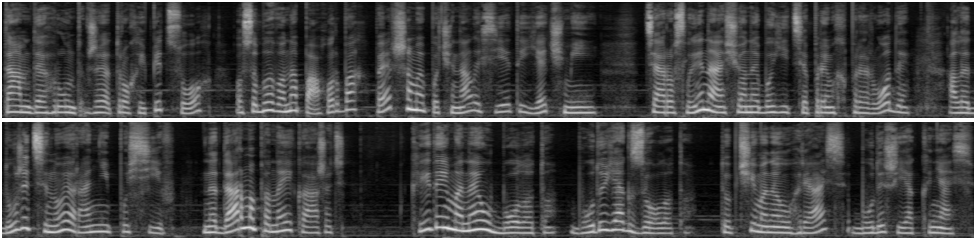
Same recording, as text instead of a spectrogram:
Там, де ґрунт вже трохи підсох, особливо на пагорбах, першими починали сіяти ячмінь. Ця рослина, що не боїться примх природи, але дуже цінує ранній посів. Недарма про неї кажуть: кидай мене у болото, буду як золото. Топчи мене у грязь, будеш як князь.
